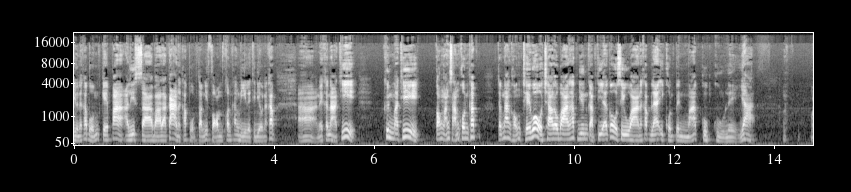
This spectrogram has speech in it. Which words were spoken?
อยู่นะครับผมเกป้าอาริซาบาลาก้านะครับผมตอนนี้ฟอร์มค่อนข้างดีเลยทีเดียวนะครับในขณะที่ขึ้นมาที่กองหลัง 3 คนครับทางด้านของเทโวชาโลบานะครับยืนกับติอาโกซิวานะครับและอีกคนเป็นมาร์กูกูเลย่า ไป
